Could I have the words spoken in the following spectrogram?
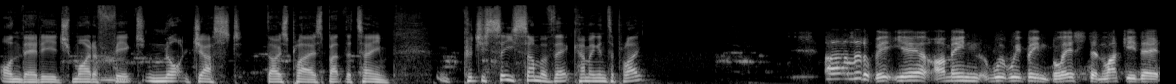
on that edge might affect not just those players but the team. Could you see some of that coming into play? A little bit, yeah. I mean, we, we've been blessed and lucky that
